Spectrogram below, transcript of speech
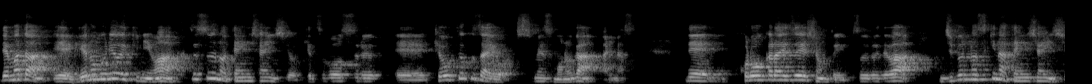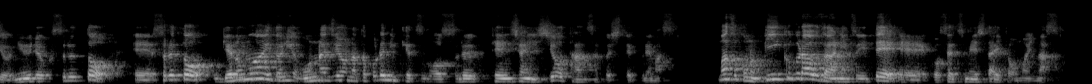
でまた、えー、ゲノム領域には複数の転写因子を結合する、えー、局在を示すものがあります。で、 Colocalization というツールでは、自分の好きな転写因子を入力すると、え、それとゲノムワイドに同じようなところに結合する転写因子を探索してくれます。まずこのピークブラウザーについて、え、ご説明したいと思います。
